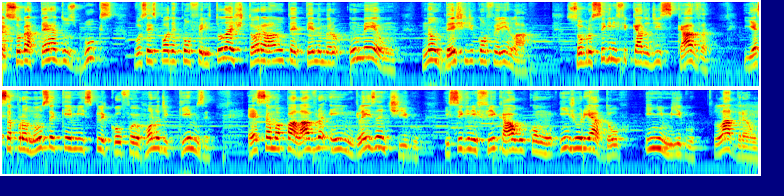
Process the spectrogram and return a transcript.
e sobre a Terra dos Books, vocês podem conferir toda a história lá no TT número 161. Não deixe de conferir lá. Sobre o significado de escava, e essa pronúncia quem me explicou foi o Ronald Kimsey, essa é uma palavra em inglês antigo e significa algo como injuriador, inimigo, ladrão.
